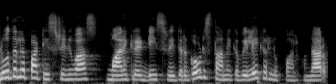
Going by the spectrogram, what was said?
నూదలపాటి శ్రీనివాస్ మాణిక్రెడ్డి శ్రీధర్ గౌడ్ స్థానిక విలేకరులు పాల్గొన్నారు.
